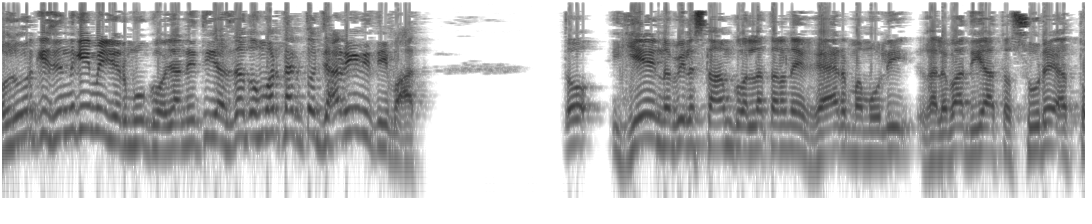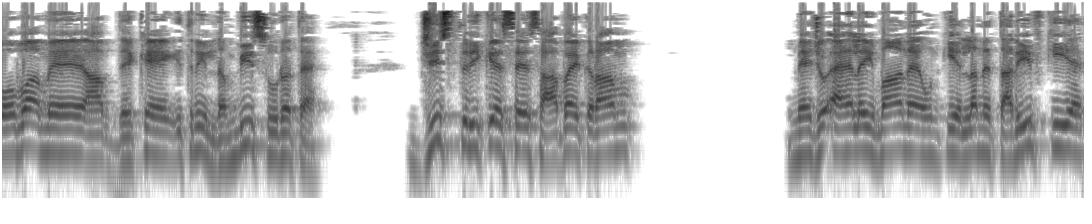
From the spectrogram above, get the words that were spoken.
حضور کی زندگی میں یرموک ہو جانی تھی، حضرت عمر تک تو جانی نہیں تھی بات۔ تو یہ نبی الاسلام کو اللہ تعالیٰ نے غیر معمولی غلبہ دیا۔ تو سورہ توبہ میں آپ دیکھیں، اتنی لمبی صورت ہے۔ جس طریقے سے صحابہ کرام میں جو اہل ایمان ہے ان کی اللہ نے تعریف کی ہے۔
